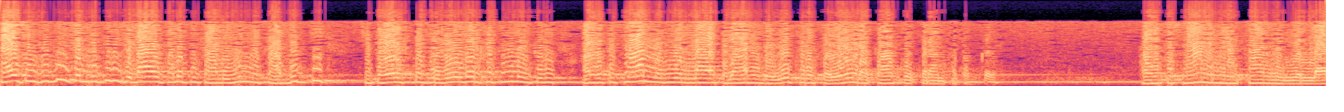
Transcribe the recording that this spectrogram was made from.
قائد الدین سلطین کې دا سلف صالحین ثابت دي چې په اوس په ډېر ختمونه کړی او اسلام نبی الله تعالی د وتر په یو رکعت کې قرآن ختم کړی او اسلام انسان نبی الله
